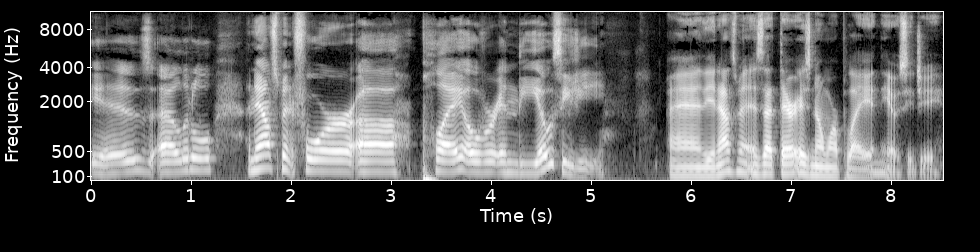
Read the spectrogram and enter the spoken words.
is a little announcement for uh, play over in the OCG And the announcement is that there is no more play in the OCG.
